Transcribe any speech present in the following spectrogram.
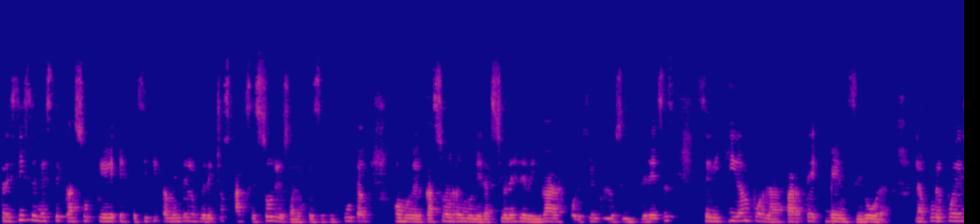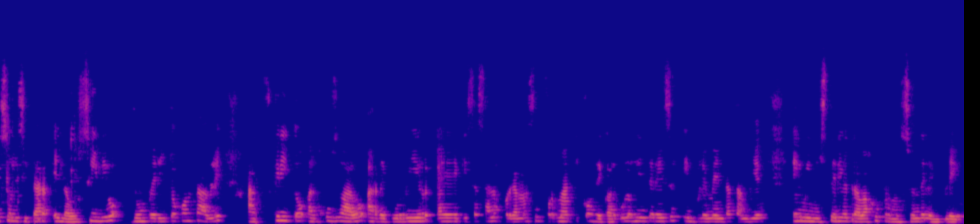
precisa en este caso que específicamente los derechos accesorios a los que se ejecutan, como en el caso de remuneraciones devengadas, por ejemplo, los intereses, se liquidan por la parte vencedora, la cual puede solicitar el auxilio de un perito contable adscrito al juzgado a recurrir eh, quizás a los programas informáticos de cálculos de intereses que implementa también el Ministerio de Trabajo y Promoción del Empleo.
